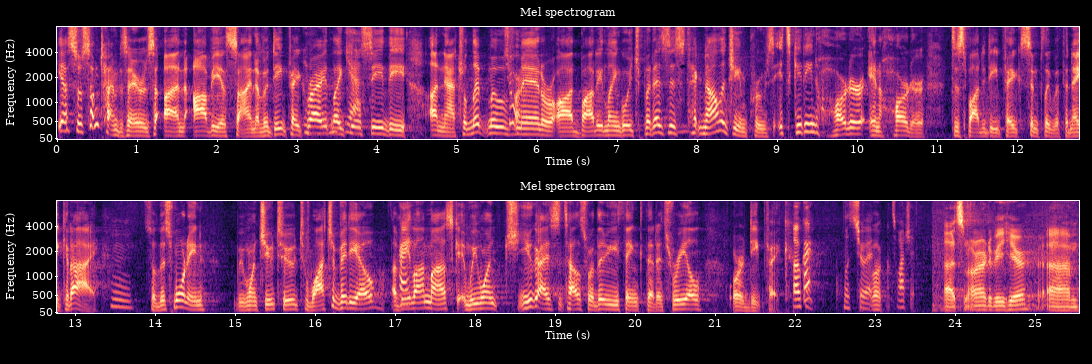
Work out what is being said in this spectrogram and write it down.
Yeah, so sometimes there's an obvious sign of a deepfake, right? Like yeah. you'll see the unnatural lip movement sure. or odd body language. But as this technology improves, it's getting harder and harder to spot a deepfake simply with the naked eye. Hmm. So this morning, we want you to to watch a video of okay. Elon Musk, and we want you guys to tell us whether you think that it's real or a deep fake. Okay, let's do it. Look. Let's watch it. Uh, it's an honor to be here, um,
